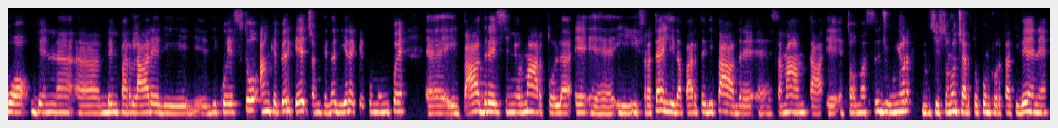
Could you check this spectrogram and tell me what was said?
può ben, eh, ben parlare di, di, di, questo, anche perché c'è anche da dire che comunque eh, il padre, il signor Markle e eh, i, i, fratelli da parte di padre, eh, Samantha e, e, Thomas Jr., non si sono certo comportati bene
